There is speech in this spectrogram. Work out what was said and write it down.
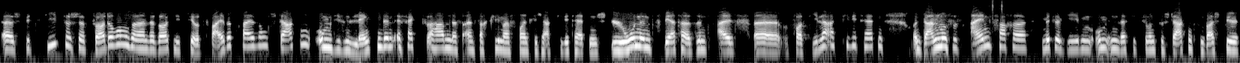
äh, spezifische Förderung, sondern wir sollten die CO2-Bepreisung stärken, um diesen Lenken lenkenden Effekt zu haben, dass einfach klimafreundliche Aktivitäten lohnenswerter sind als äh, fossile Aktivitäten. Und dann muss es einfache Mittel geben, um Investitionen zu stärken, zum Beispiel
